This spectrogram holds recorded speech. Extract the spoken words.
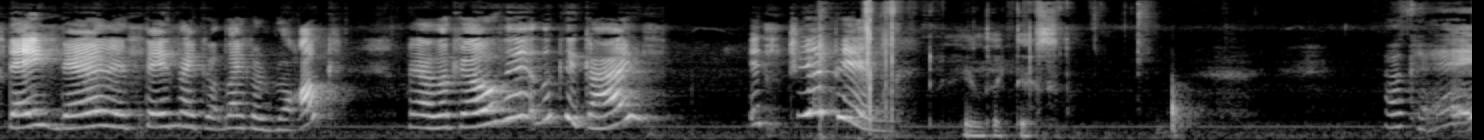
stays there and it stays like a, like a rock. When I look over it, look at guys, it's dripping. Hands like this. Okay.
